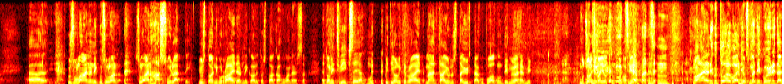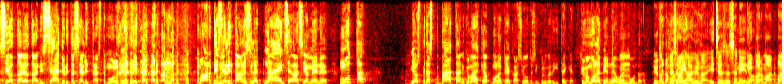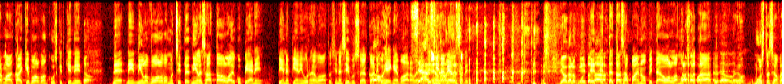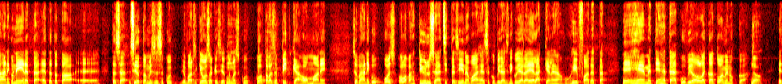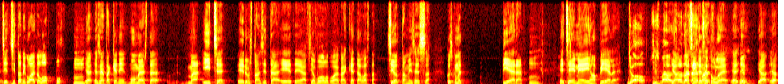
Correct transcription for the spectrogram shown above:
Ää, kun sulla on aina, niin kun sulla on, sulla on aina hassui läpi. Just toi niin Rider, mikä oli tuossa takahuoneessa. Että oli Twixejä, mutta piti olikin Rider. Mä en tajunnut sitä yhtään, kuin puoli tuntia myöhemmin. Mutta se on hyvä juttu. Okei. Okay. Mm. Mä aina niinku toivon, että jos mä niinku yritän sijoittaa jotain, niin sä et yritä selittää sitä mulle. Sitä mä toivon. Martin selittää aina silleen, että näin se asia menee. Mutta jos pitäisi päättää, niin kyllä mä ehkä molempien kanssa joutuisin kyllä kuitenkin tekemään. Kyllä mä molempien neuvoja mm. kuuntelen. Hyvä. Sitä ja se on ihan hyvä. Itse asiassa niin varmaan, varmaan kaikki Volvon kuskitkin, niin, ne, niin niillä on Volvo, mutta sitten niillä saattaa olla joku pieni, pienen pieni urheiluauto siinä sivussa, joka on niin hengenvaarallinen. Sehän, siinä joo, mielessä niin, Joka, no, mutta, tota... et, et, tasapainoa pitää olla, mutta tota, pitää olla, joo. musta se on vähän niin, kuin niin että, että tota, eh, tässä sijoittamisessa, kun, ja varsinkin osakesijoittamisessa, mm. kun kohtalaisen pitkää hommaa, niin se on vähän niin kuin, voisi olla vähän tylsää, että sitten siinä vaiheessa, kun pitäisi niin kuin jäädä eläkkeelle, niin hiffaat, että hei hemmetti, eihän tämä kuvio ollenkaan toiminutkaan. No. Sitten sit on niin kuin aika loppu. Mm. Ja, ja sen takia niin mun mielestä mä itse edustan sitä ETF ja Volvoa ja kaikkea tällaista sijoittamisessa, koska mä tiedän, mm. että se ei mene ihan pieleen. Joo, siis mä ja, ja siitä näin, se mä... tulee. Ja, niin. ja, ja,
